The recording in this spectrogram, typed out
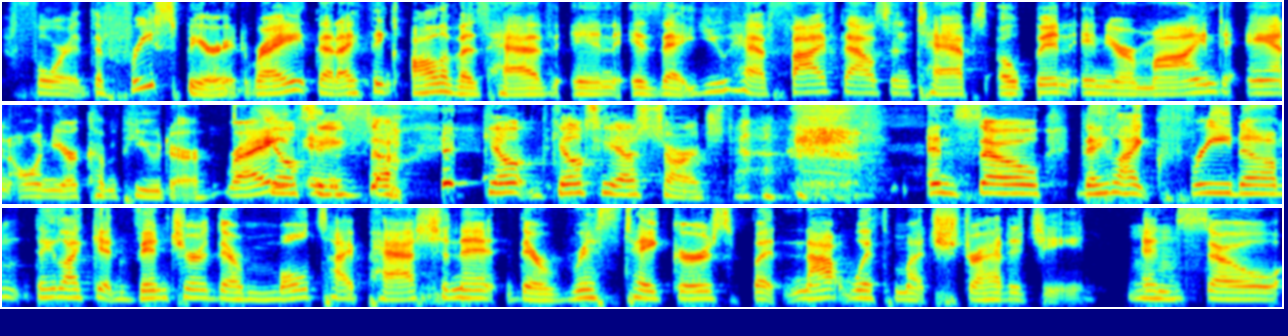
for the free spirit, right? That I think all of us have in is that you have 5,000 tabs open in your mind and on your computer, right? Guilty. And so Guil- guilty as charged and so they like freedom, they like adventure, they're multi passionate, they're risk takers, but not with much strategy. And mm-hmm. so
